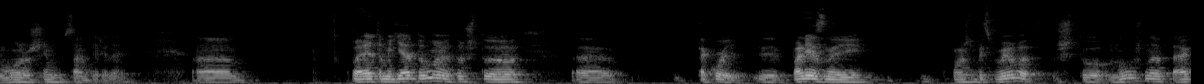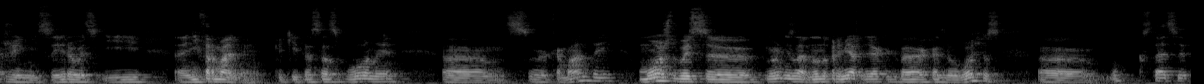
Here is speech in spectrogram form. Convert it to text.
можешь им сам передать. Поэтому я думаю, то, что э, такой э, полезный, может быть, вывод, что нужно также инициировать и э, неформальные какие-то созвоны э, с командой. Может быть, э, ну, не знаю, ну, например, я когда ходил в офис, ну, кстати,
